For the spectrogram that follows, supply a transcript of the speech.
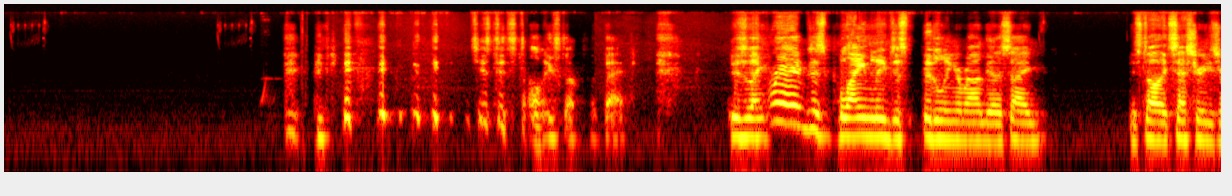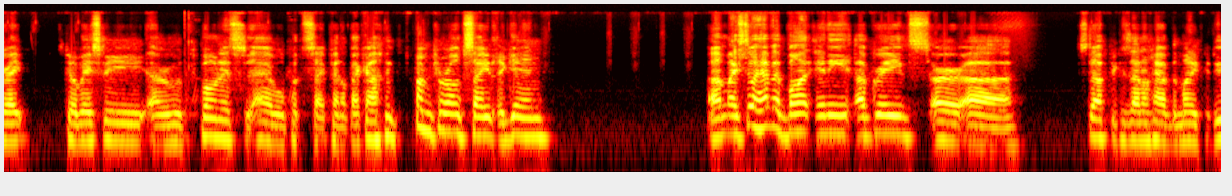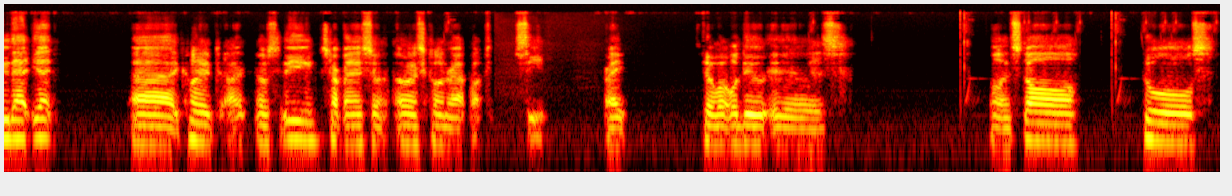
just installing stuff in the back. Just like, just blindly just fiddling around the other side. Install accessories, right? So basically, uh, remove components. Uh, we'll put the side panel back on from the wrong side again. Um, I still haven't bought any upgrades or uh, stuff because I don't have the money to do that yet. uh, clone uh, OC, start by OS clone wrap up C, right? So what we'll do is we'll install tools,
